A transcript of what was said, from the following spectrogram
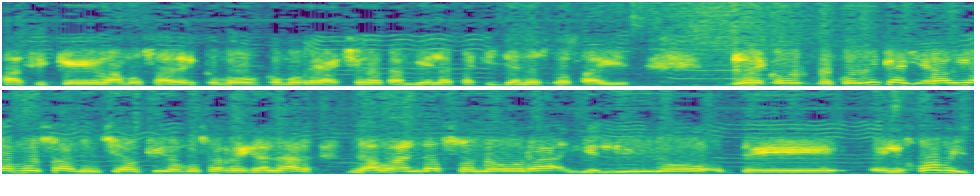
Así que vamos a ver cómo, cómo reacciona también la taquilla en nuestro país. Recor- recuerden que ayer habíamos anunciado que íbamos a regalar la banda sonora y el libro de El Hobbit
